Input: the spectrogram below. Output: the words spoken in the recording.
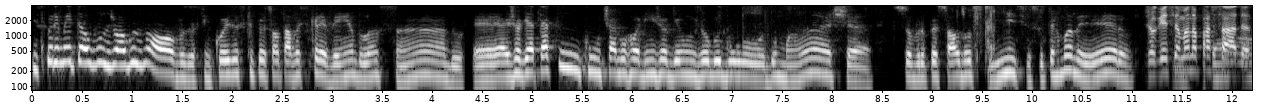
experimentei alguns jogos novos, assim, coisas que o pessoal tava escrevendo, lançando. É, joguei até com, com o Thiago Rolim, joguei um jogo do, do Mancha, sobre o pessoal do hospício, super maneiro. Joguei semana então, passada.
